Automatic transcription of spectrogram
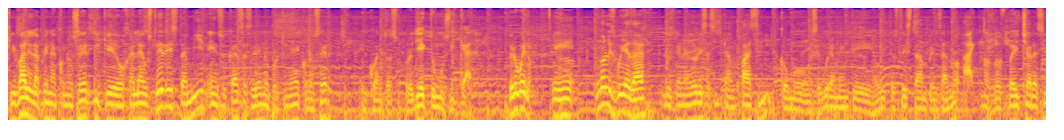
que vale la pena conocer y que ojalá ustedes también en su casa se den la oportunidad de conocer en cuanto a su proyecto musical. Pero bueno, eh, no les voy a dar los ganadores así tan fácil como seguramente ahorita ustedes están pensando. Ay, nos los va a echar así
